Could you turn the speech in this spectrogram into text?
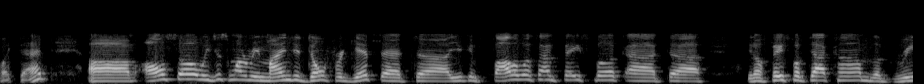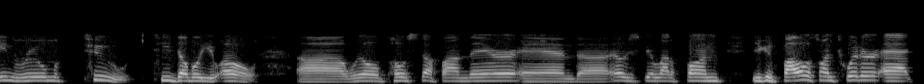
like that. Um, also, we just want to remind you: don't forget that uh, you can follow us on Facebook at uh, you know facebook.com the Green Room Two T W O. Uh, we'll post stuff on there, and uh, it'll just be a lot of fun. You can follow us on Twitter at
